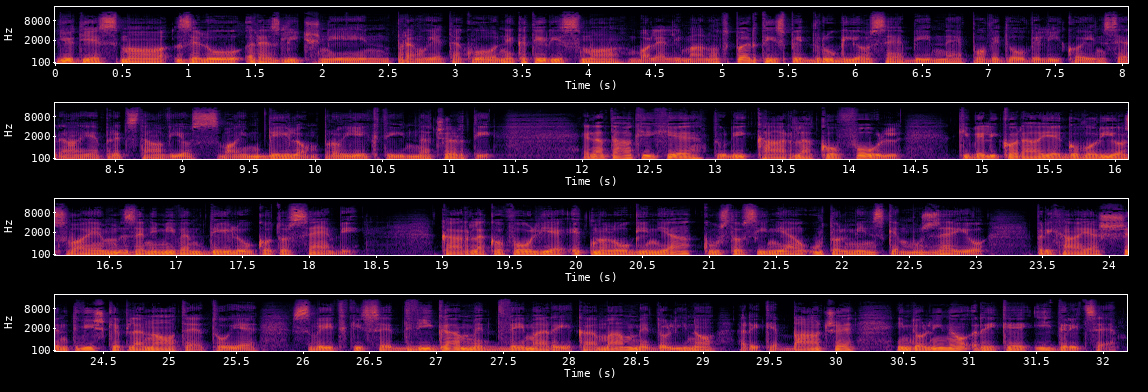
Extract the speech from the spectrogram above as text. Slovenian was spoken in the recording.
Ljudje smo zelo različni in prav je tako. Nekateri smo bolj ali manj odprti, spet drugi o sebi ne povedo veliko in se raje predstavijo s svojim delom, projekti in načrti. Ena takih je tudi Karla Kofol, ki veliko raje govori o svojem zanimivem delu kot o sebi. Karla Kofol je etnologinja, kustosinja v Tolminskem muzeju. Prihaja z Šentviške planote, to je svet, ki se dviga med dvema rekama, med dolino reke Bače in dolino reke Idrice.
